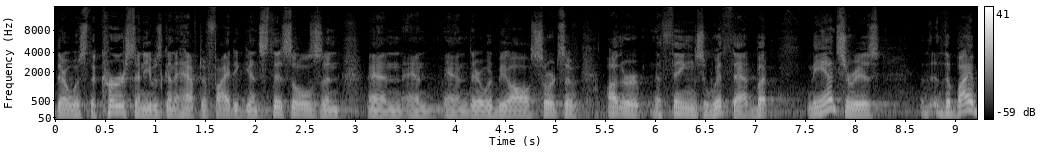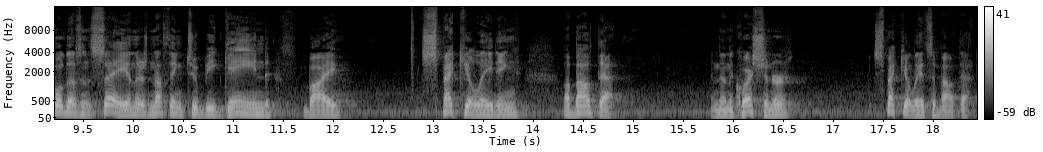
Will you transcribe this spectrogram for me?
there was the curse, and he was going to have to fight against thistles, and, and, and, and there would be all sorts of other things with that. But the answer is the Bible doesn't say, and there's nothing to be gained by speculating about that. And then the questioner speculates about that.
